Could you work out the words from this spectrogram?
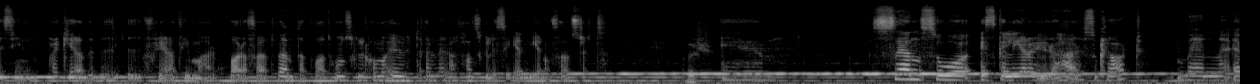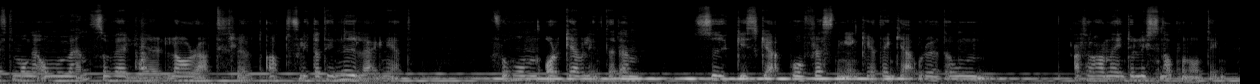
i sin parkerade bil i flera timmar. Bara för att vänta på att hon skulle komma ut eller att han skulle se henne genom fönstret. Eh, sen så eskalerar ju det här såklart. Men efter många om och men så väljer Lara till slut att flytta till en ny lägenhet. För hon orkar väl inte den psykiska påfrestningen kan jag tänka. Och du vet, hon, alltså han har inte lyssnat på någonting.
